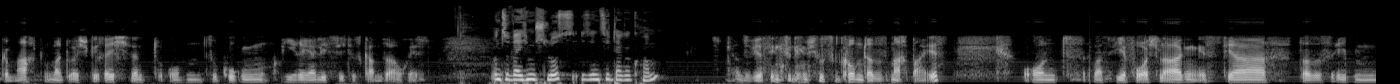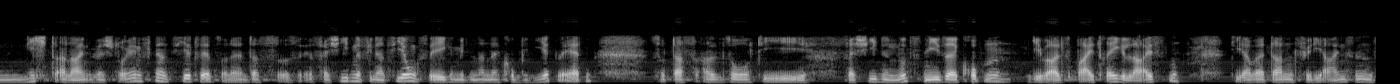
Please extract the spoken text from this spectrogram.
gemacht und mal durchgerechnet, um zu gucken, wie realistisch das Ganze auch ist. Und zu welchem Schluss sind Sie da gekommen? Also wir sind zu dem Schluss gekommen, dass es machbar ist. Und was wir vorschlagen, ist ja, dass es eben nicht allein über Steuern finanziert wird, sondern dass verschiedene Finanzierungswege miteinander kombiniert werden, sodass also die verschiedenen Nutznießergruppen jeweils Beiträge leisten, die aber dann für die Einzelnen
